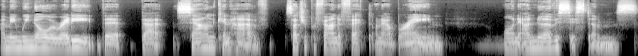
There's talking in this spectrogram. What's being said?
I mean, we know already that that sound can have such a profound effect on our brain, on our nervous systems,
